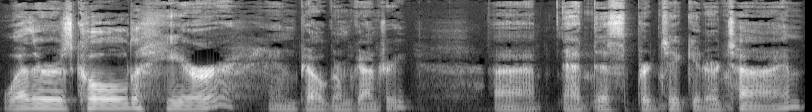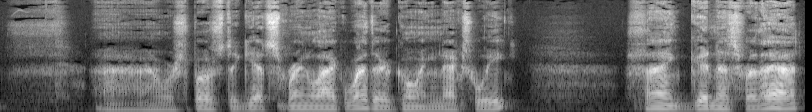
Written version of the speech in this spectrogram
weather is cold here in Pilgrim Country uh, at this particular time. Uh, we're supposed to get spring like weather going next week. Thank goodness for that.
